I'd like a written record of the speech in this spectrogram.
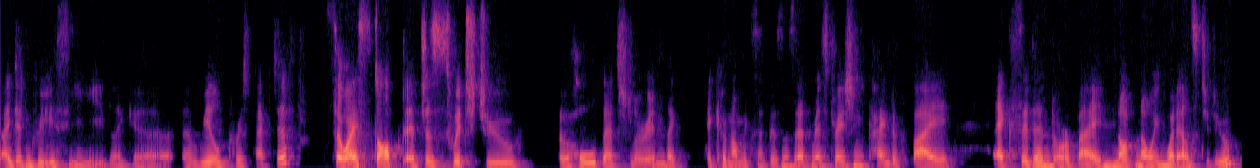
I didn't really see like a, a real perspective. So I stopped and just switched to a whole bachelor in like economics and business administration kind of by accident or by not knowing what else to do.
